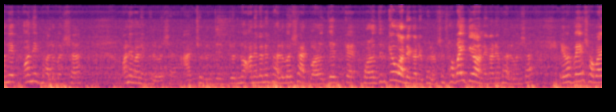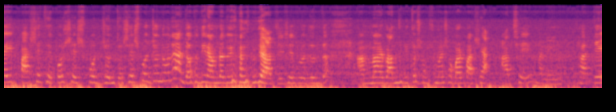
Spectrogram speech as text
অনেক অনেক ভালোবাসা অনেক অনেক ভালোবাসা। আর ছোটদের জন্য অনেক অনেক ভালোবাসা আর বড়দেরকে বড়দেরকেও অনেক অনেক ভালোবাসা। সবাইকে অনেক অনেক ভালোবাসা। এভাবে সবাই পাশে থেকো শেষ পর্যন্ত। শেষ পর্যন্ত আর যতদিন আমরা দুই বান্ধবী আছি শেষ পর্যন্ত। আমার বান্ধবী তো সবসময় সবার পাশে আছে মানে থাকে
